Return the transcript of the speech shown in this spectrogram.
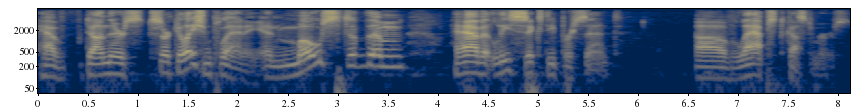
have done their circulation planning, and most of them have at least 60% of lapsed customers.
